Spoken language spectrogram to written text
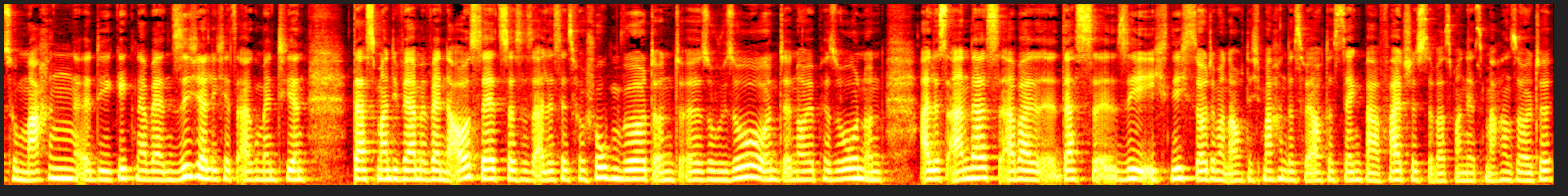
zu machen. Die Gegner werden sicherlich jetzt argumentieren, dass man die Wärmewende aussetzt, dass es alles jetzt verschoben wird und sowieso und neue Personen und alles anders. Aber das sehe ich nicht, sollte man auch nicht machen. Das wäre auch das denkbar Falscheste, was man jetzt machen sollte,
